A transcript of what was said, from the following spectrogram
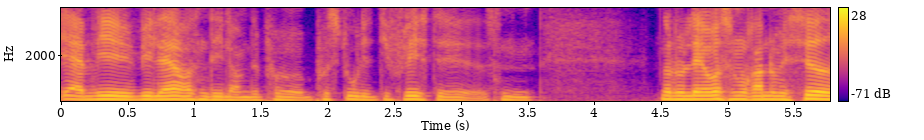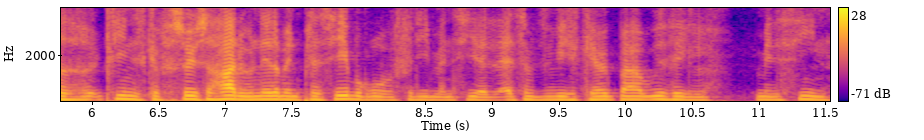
Ja, vi, vi lærer også en del om det på, på studiet. De fleste, øh, sådan, når du laver sådan nogle randomiserede kliniske forsøg, så har du jo netop en placebo-gruppe, fordi man siger, at altså, vi kan jo ikke bare udvikle medicin,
